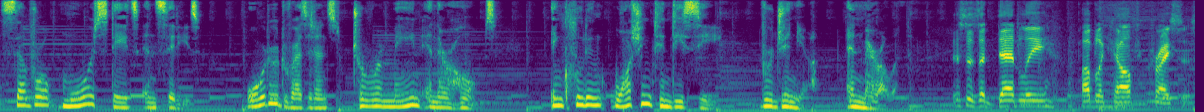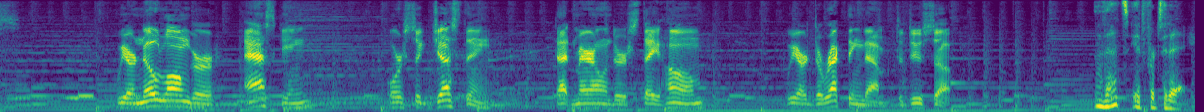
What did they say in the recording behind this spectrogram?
several more states and cities ordered residents to remain in their homes, including Washington, D.C., Virginia, and Maryland. This is a deadly public health crisis. We are no longer asking or suggesting that Marylanders stay home. We are directing them to do so. That's it for today.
